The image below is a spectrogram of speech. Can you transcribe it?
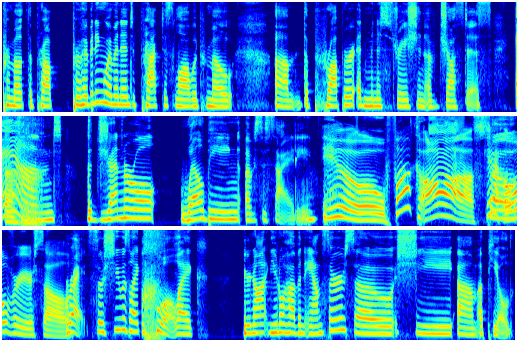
promote the prop prohibiting women into practice law would promote um, the proper administration of justice and the general well-being of society. Ew, fuck off. Get So- over yourself. Right. So she was like, "Cool, like you're not, you don't have an answer." So she um, appealed. So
